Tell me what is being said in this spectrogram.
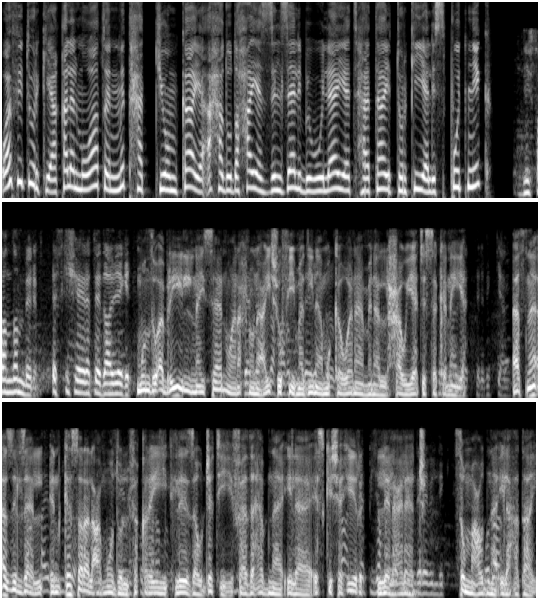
وفي تركيا قال المواطن مدحت يومكايا أحد ضحايا الزلزال بولاية هاتاي التركية لسبوتنيك Nisan'dan beri Eskişehir'e tedaviye gittim. منذ أبريل نيسان ونحن نعيش في مدينة مكونة من الحاويات السكنية. أثناء الزلزال انكسر العمود الفقري لزوجتي فذهبنا إلى إسكشهير للعلاج. ثم عدنا إلى هاتاي.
